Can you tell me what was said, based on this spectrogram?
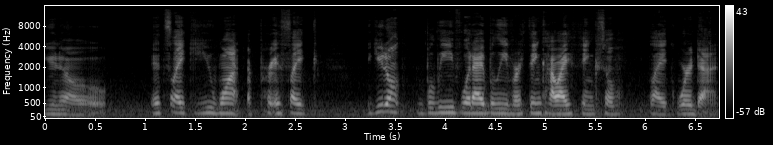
you know, it's like you want a, per- it's like you don't believe what I believe or think how I think, so like we're done.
